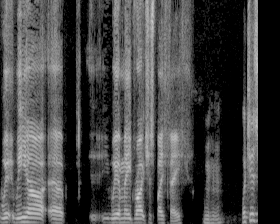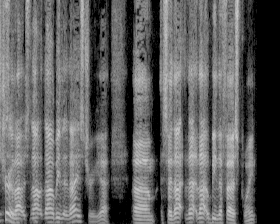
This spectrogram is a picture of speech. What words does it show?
we we are uh, we are made righteous by faith." Mm-hmm. Which is true. So that was that that would be the, that is true. Yeah. Um, so that that that would be the first point.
